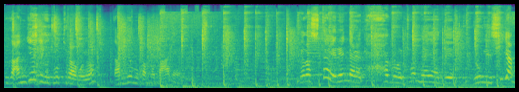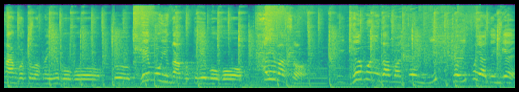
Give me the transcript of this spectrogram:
그거 안 지어지는 거 좋더라고요. 남대문 가면 많네. 내가 스타일 옛날에 다그 처음 했는데 여기 시장 가는 것도 한번 해보고 또 개모임 가는 것도 해보고 다 해봤어. 이 개모임 가면 좀 이- 더 이뻐야 되는 게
